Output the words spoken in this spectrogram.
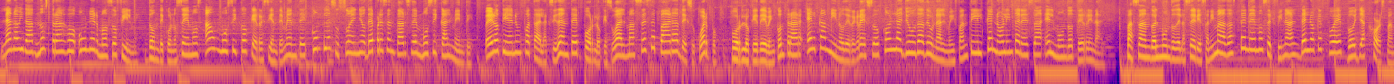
la Navidad nos trajo un hermoso filme, donde conocemos a un músico que recientemente cumple su sueño de presentarse musicalmente, pero tiene un fatal accidente por lo que su alma se separa de su cuerpo, por lo que debe encontrar el camino de regreso con la ayuda de un alma infantil que no le interesa el mundo terrenal. Pasando al mundo de las series animadas, tenemos el final de lo que fue Bojack Horseman,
